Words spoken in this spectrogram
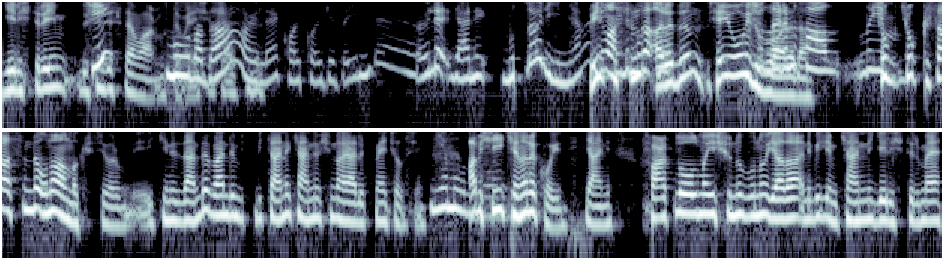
geliştireyim düşüncesi de var muhtemelen Muğla'da öyle koy koy gezeyim de öyle yani mutlu öleyim ya. Benim Neşeli, aslında mutlu. aradığım şey oydu bu arada. sağlayayım. Çok çok kısa aslında onu almak istiyorum ikinizden de. Ben de bir, bir tane kendim şimdi hayal etmeye çalışayım. Niye Muğla? Abi şeyi kenara koyun. Yani farklı olmayı şunu bunu ya da ne bileyim kendini geliştirme,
